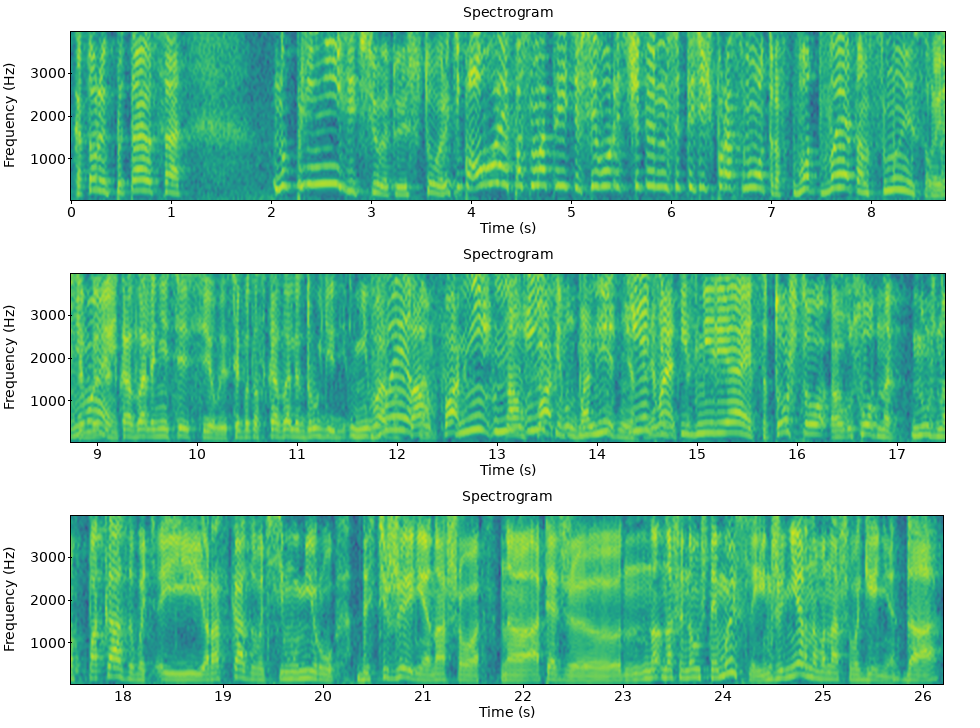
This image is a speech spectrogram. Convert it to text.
которые пытаются ну, принизить всю эту историю. Типа, ой, посмотрите, всего лишь 14 тысяч просмотров. Вот в этом смысл, Но если бы это сказали не те силы, если бы это сказали другие, не важно, сам факт, не, не сам этим, факт, он болезненен, не этим понимаете? измеряется то, что, э, условно, нужно показывать и рассказывать всему миру достижения нашего, э, опять же, нашей научной мысли, инженерного нашего гения, да.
